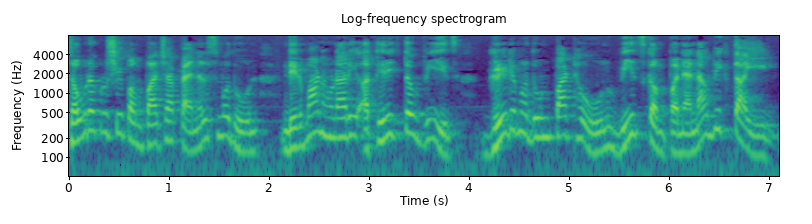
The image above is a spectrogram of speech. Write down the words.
सौर कृषी पंपाच्या पॅनल्समधून निर्माण होणारी अतिरिक्त वीज ग्रीडमधून पाठवून वीज कंपन्यांना विकता येईल.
